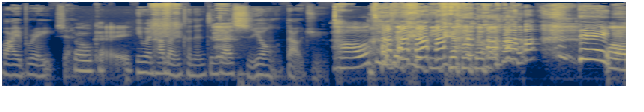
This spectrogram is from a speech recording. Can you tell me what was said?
vibration。OK，因为他们可能正在使用道具。好，这个太低调了。对，哇，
